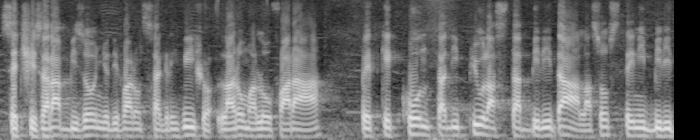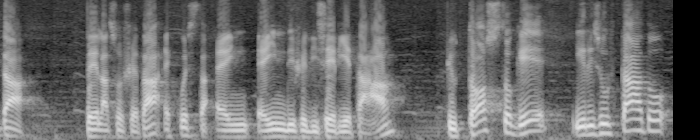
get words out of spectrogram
Se ci sarà bisogno di fare un sacrificio, la Roma lo farà perché conta di più la stabilità, la sostenibilità della società e questo è, in, è indice di serietà, piuttosto che il risultato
